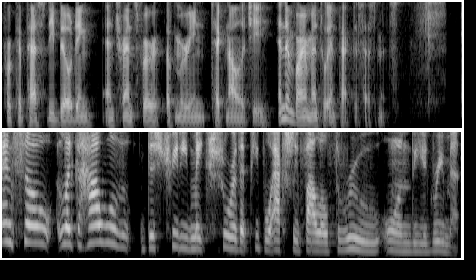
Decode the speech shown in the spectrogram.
for capacity building and transfer of marine technology and environmental impact assessments. And so, like, how will this treaty make sure that people actually follow through on the agreement?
